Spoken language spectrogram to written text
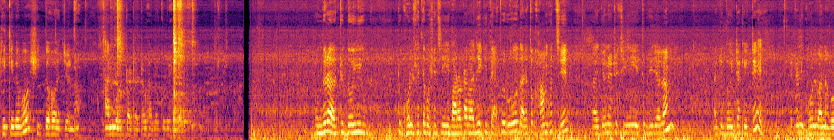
ঢেকে দেবো সিদ্ধ হওয়ার জন্য। আলু আর ডাটাটা ভালো করে। বন্ধুরা, একটু দই, একটু ঘোল খেতে বসেছি। বারোটা বাজে, কিন্তু এত রোদ আর এত ঘাম হচ্ছে, তাই জন্য একটু চিনি একটু ভেজালাম। একটু দইটা কেটে একটু ঘোল বানাবো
